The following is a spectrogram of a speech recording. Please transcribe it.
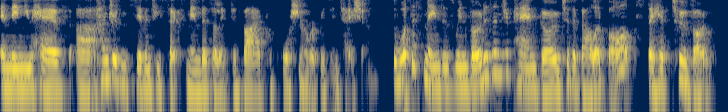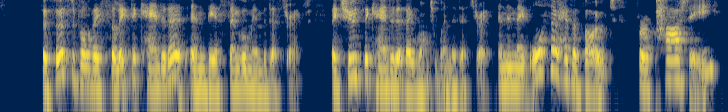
And then you have uh, 176 members elected via proportional representation. So, what this means is when voters in Japan go to the ballot box, they have two votes. So, first of all, they select a candidate in their single member district. They choose the candidate they want to win the district. And then they also have a vote for a party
